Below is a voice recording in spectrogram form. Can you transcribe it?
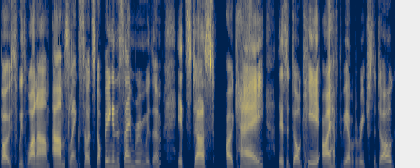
both with one arm, arm's length. So it's not being in the same room with them. It's just okay, there's a dog here. I have to be able to reach the dog,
